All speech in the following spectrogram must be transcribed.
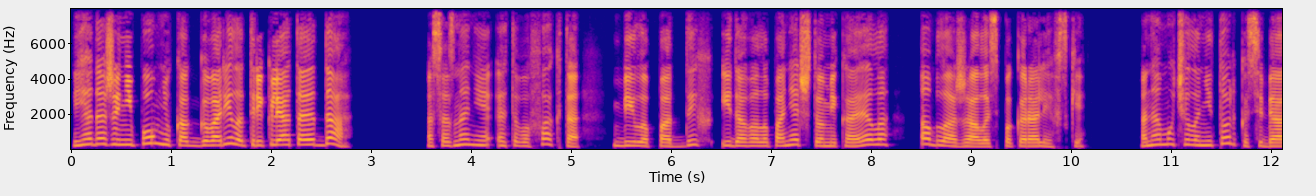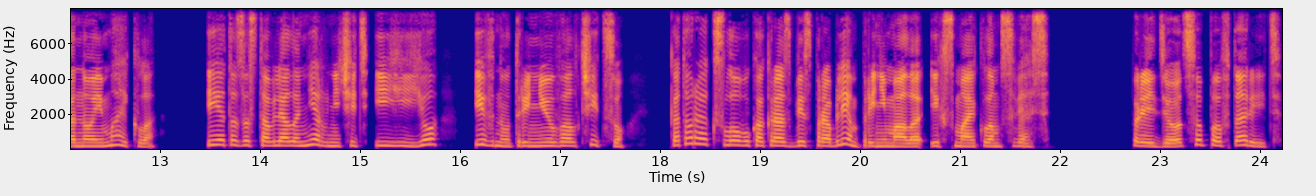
«Я даже не помню, как говорила треклятая «да». Осознание этого факта било под дых и давало понять, что Микаэла облажалась по-королевски. Она мучила не только себя, но и Майкла и это заставляло нервничать и ее, и внутреннюю волчицу, которая, к слову, как раз без проблем принимала их с Майклом связь. Придется повторить.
